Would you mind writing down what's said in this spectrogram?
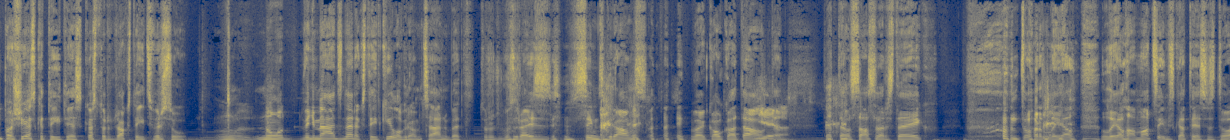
īpaši ieskatīties, kas tur rakstīts virsū. Uh, nu, viņa mēdz nerakstīt kilogramu cenu, bet tur uzreiz 100 gramus vai kaut kā tādu. Yeah. Tad, tad tev sasver steiku. Un tu ar liel, lielām acīm skaties uz to,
